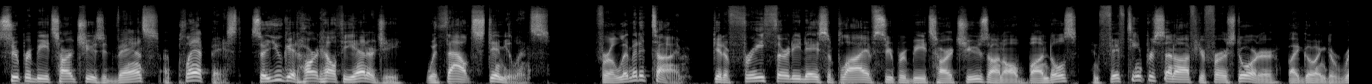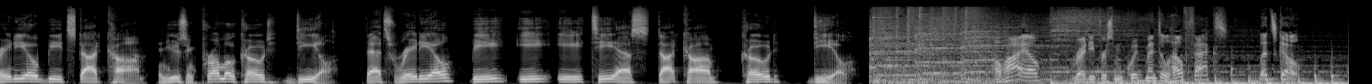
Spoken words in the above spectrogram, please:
SuperBeets Heart Chews Advance are plant based, so you get heart healthy energy without stimulants. For a limited time, get a free 30 day supply of SuperBeets Heart Chews on all bundles and 15% off your first order by going to radiobeets.com and using promo code DEAL. That's radio, B E E T S dot com, code DEAL. Ohio, ready for some quick mental health facts? Let's go.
